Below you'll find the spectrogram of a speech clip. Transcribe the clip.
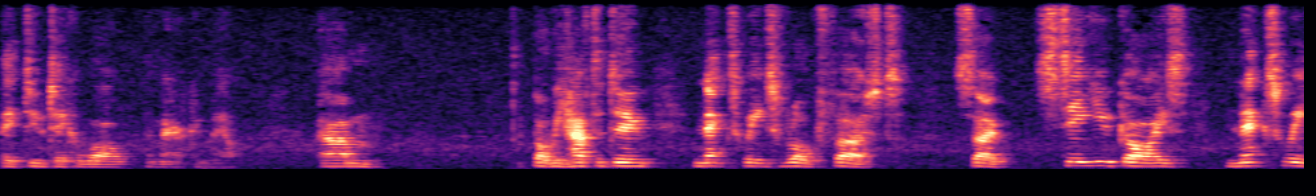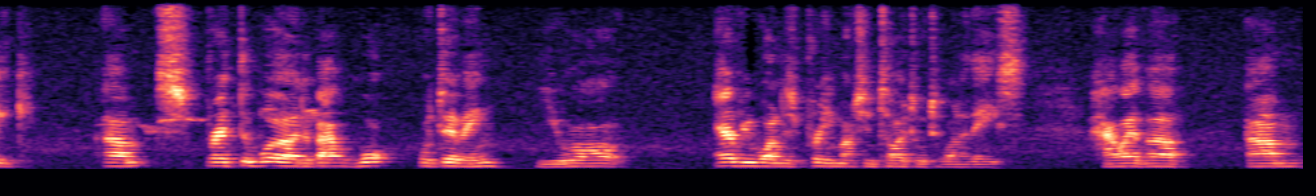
they do take a while, the American mail. Um, but we have to do next week's vlog first. So see you guys next week. Um, spread the word about what we're doing. You are, everyone is pretty much entitled to one of these. However, um,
